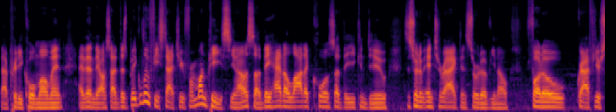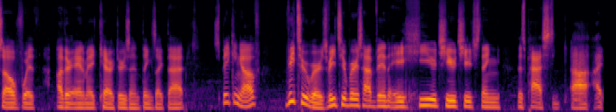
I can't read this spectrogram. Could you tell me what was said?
that pretty cool moment. And then they also had this big Luffy statue from One Piece, you know, so they had a lot of cool stuff that you can do to sort of interact and sort of, you know, photograph yourself with other anime characters and things like that. Speaking of, VTubers. VTubers have been a huge, huge, huge thing this past uh, I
